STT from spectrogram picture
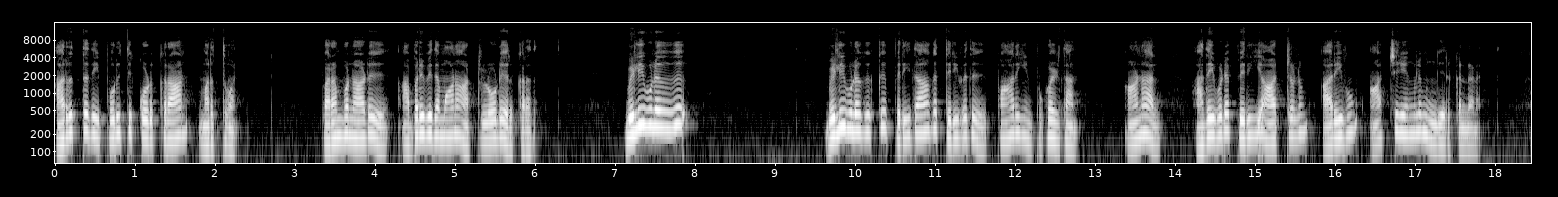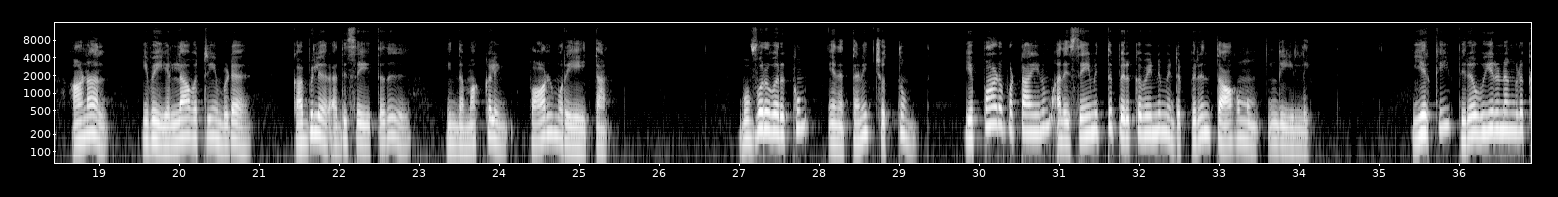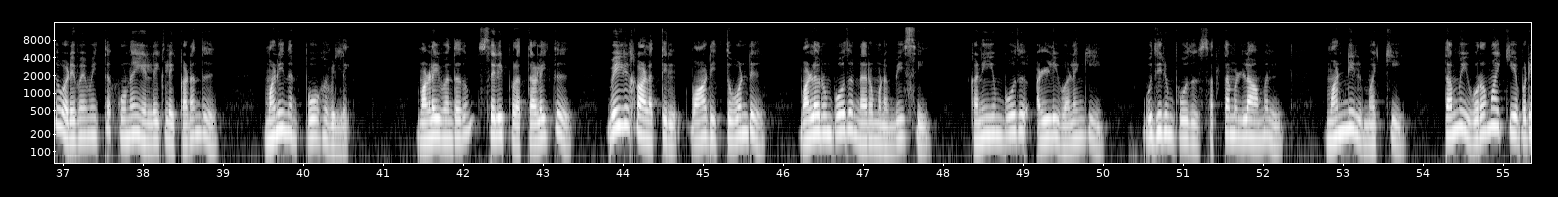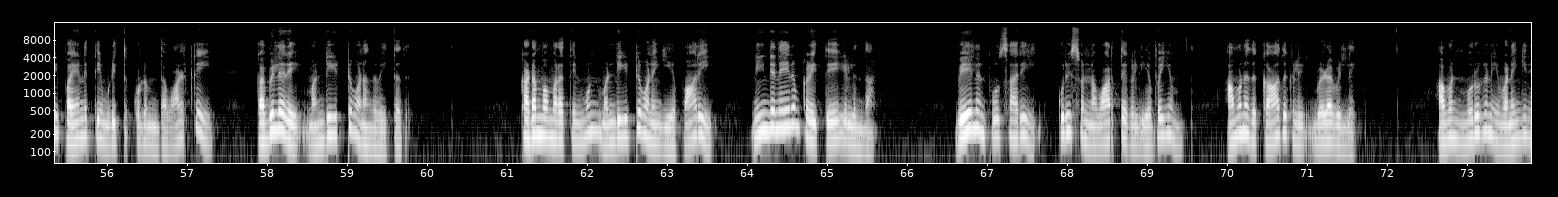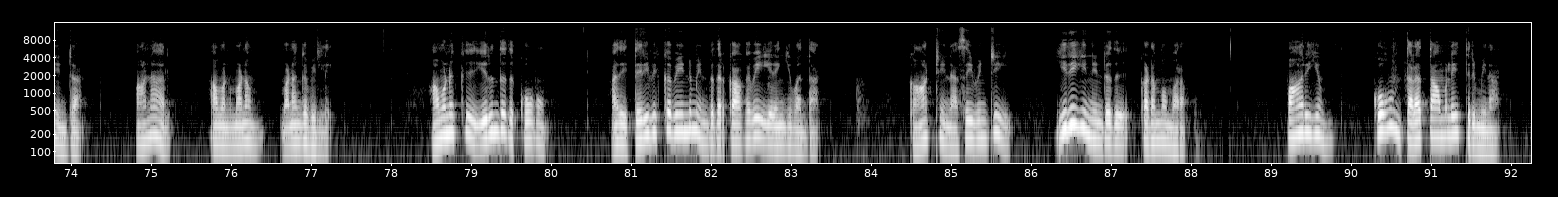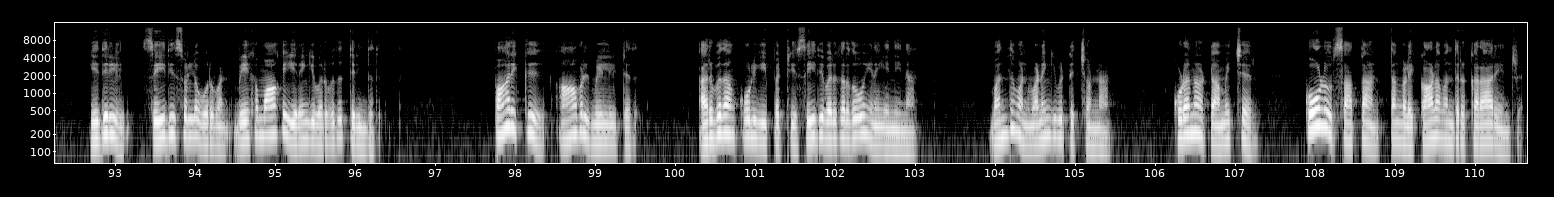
அறுத்ததை பொருத்தி கொடுக்கிறான் மருத்துவன். பரம்பு நாடு அபரிவிதமான ஆற்றலோடு இருக்கிறது. வெளி உலகு வெளி உலகுக்கு பெரிதாக தெரிவது பாரியின் புகழ்தான். ஆனால் அதைவிட பெரிய ஆற்றலும் அறிவும் ஆச்சரியங்களும் இங்கு இருக்கின்றன. ஆனால் இவை எல்லாவற்றையும் விட கபிலர் அதிசயித்தது இந்த மக்களின் பால்முறையைத்தான். ஒவ்வொருவருக்கும் என தனிச்சொத்தும் எப்பாடுபட்டாயினும் அதை சேமித்து பெருக்க வேண்டும் என்ற பெருந்தாகமும் இங்கு இல்லை. இயற்கை பிற உயிரினங்களுக்கு வடிவமைத்த குண எல்லைகளை கடந்து மனிதன் போகவில்லை. மழை வந்ததும் செழிப்புற தழைத்து வெயில் காலத்தில் வாடி துவண்டு மலரும்போது நறுமணம் வீசி கனியும்போது அள்ளி வழங்கி உதிரும்போது சத்தமில்லாமல் மண்ணில் மக்கி தம்மை உரமாக்கியபடி பயணத்தை முடித்துக்கொள்ளும் இந்த வாழ்க்கை கபிலரை மண்டியிட்டு வணங்க வைத்தது. கடம்ப மரத்தின் முன் மண்டியிட்டு வணங்கிய பாரி நீண்ட நேரம் கழித்தே எழுந்தான். வேலன் பூசாரி குறி சொன்ன வார்த்தைகள் எவையும் அவனது காதுகளில் விழவில்லை. அவன் முருகனை வணங்கி நின்றான். ஆனால் அவன் மனம் வணங்கவில்லை. அவனுக்கு இருந்தது கோபம். அதை தெரிவிக்க வேண்டும் என்பதற்காகவே இறங்கி வந்தான். காற்றின் அசைவின்றி இறுகி நின்றது கடம்ப மரம். பாரியும் கோபம் தளர்த்தாமலே திரும்பினான். எதிரில் செய்தி சொல்ல ஒருவன் வேகமாக இறங்கி வருவது தெரிந்தது. பாரிக்கு ஆவல் மேலிட்டது. அறுபதாம் கோழியை பற்றிய செய்தி வருகிறதோ என எண்ணினான். வந்தவன் வணங்கிவிட்டு சொன்னான் குடநாட்டு அமைச்சர் கோளூர் சாத்தான் தங்களை காண வந்திருக்கிறார் என்று.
